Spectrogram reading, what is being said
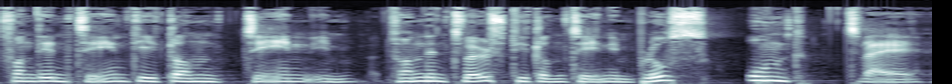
von den zehn Titeln zehn im, von den zwölf Titeln zehn im Plus und zwei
